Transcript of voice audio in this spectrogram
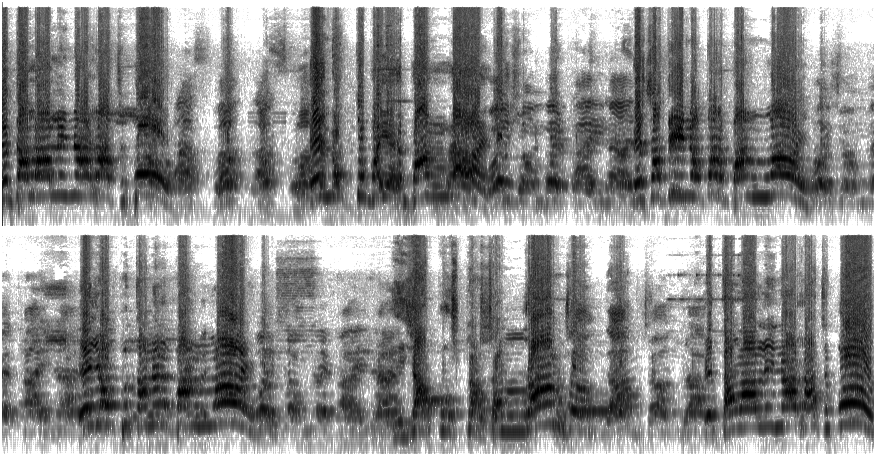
এ দালালি না রাজপথ এ মুক্ত ভাইয়ের বাংলায় এ স্বাধীনতার বাংলায় এই অভ্যুত্থানের বাংলায় এই আপোষটা সংগ্রাম। এ দালালি না রাজপথ।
